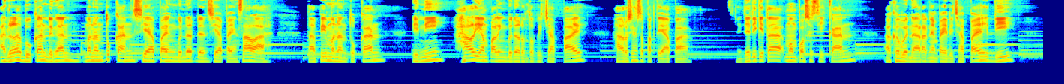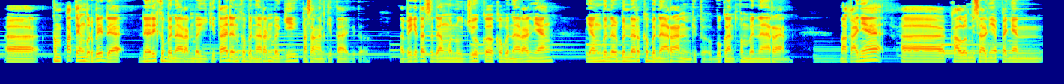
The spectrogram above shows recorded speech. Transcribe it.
adalah bukan dengan menentukan siapa yang benar dan siapa yang salah, tapi menentukan ini hal yang paling benar untuk dicapai harusnya seperti apa. Jadi kita memposisikan uh, kebenaran yang pengen dicapai di uh, tempat yang berbeda dari kebenaran bagi kita dan kebenaran bagi pasangan kita gitu tapi kita sedang menuju ke kebenaran yang yang benar-benar kebenaran gitu, bukan pembenaran. Makanya uh, kalau misalnya pengen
